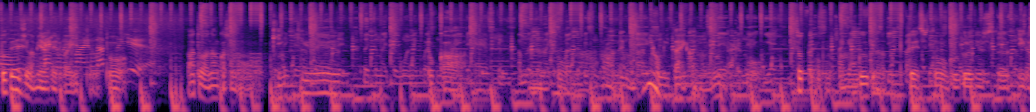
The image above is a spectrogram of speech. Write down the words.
トップページが見られればいいっていうのとあとはなんかその緊急とか、うん、そうだなまあでも何を見たいかにもよるんだけどちょっと僕もその Google のトップページと Google ニュース以外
